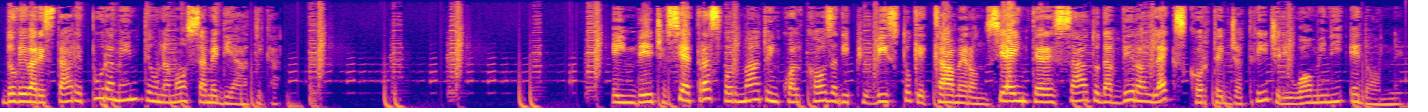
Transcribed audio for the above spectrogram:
doveva restare puramente una mossa mediatica. E invece si è trasformato in qualcosa di più visto che Cameron si è interessato davvero all'ex corteggiatrice di Uomini e Donne.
